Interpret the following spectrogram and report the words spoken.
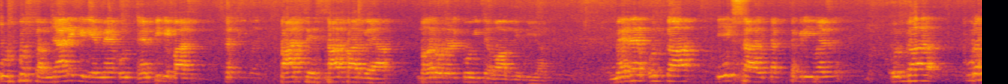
उसको समझाने के लिए मैं उन एमपी के पास पाँच से सात बार गया, मगर उन्होंने कोई जवाब नहीं दिया। मैंने उनका एक साल तक तकरीबन उनका पूरा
